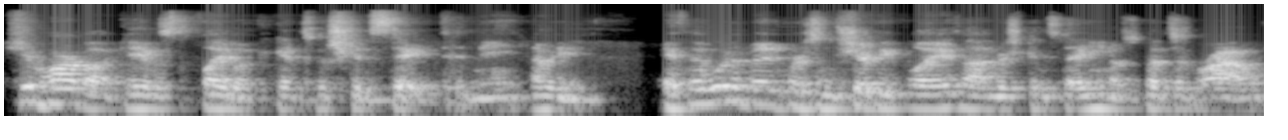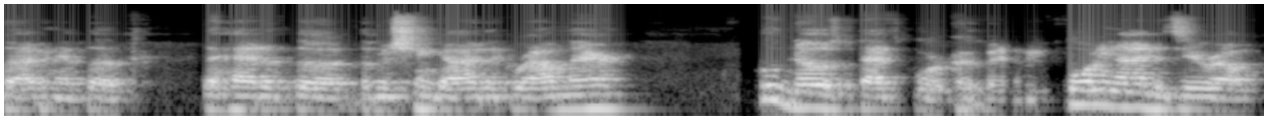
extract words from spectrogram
Jim Harbaugh gave us the playbook against Michigan State, didn't he? I mean, if it would have been for some chippy plays on Michigan State, you know, Spencer Brown diving at the, the head of the, the Michigan guy on the ground there, who knows what that score could have been? I mean, 49 to 0.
